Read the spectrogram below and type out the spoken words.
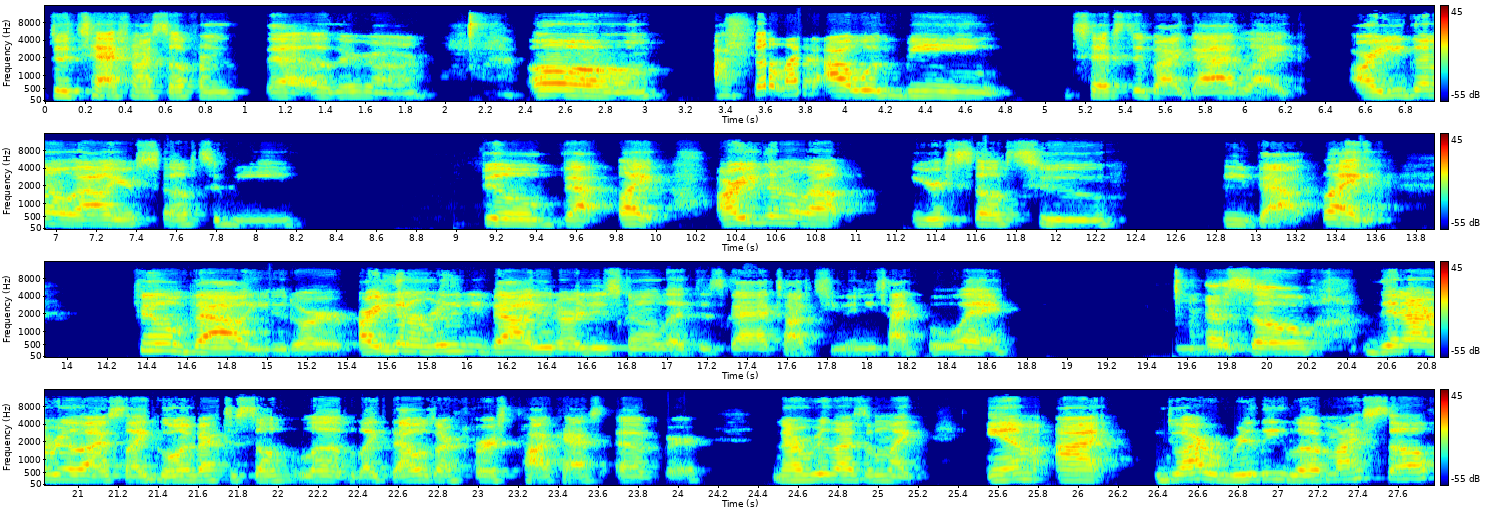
detach myself from that other arm, um, I felt like I was being tested by God. Like, are you gonna allow yourself to be feel that? Like, are you gonna allow yourself to be val like feel valued, or are you gonna really be valued, or are you just gonna let this guy talk to you any type of way? Mm-hmm. And so then I realized, like, going back to self love, like that was our first podcast ever. And I realized I'm like, am I do I really love myself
